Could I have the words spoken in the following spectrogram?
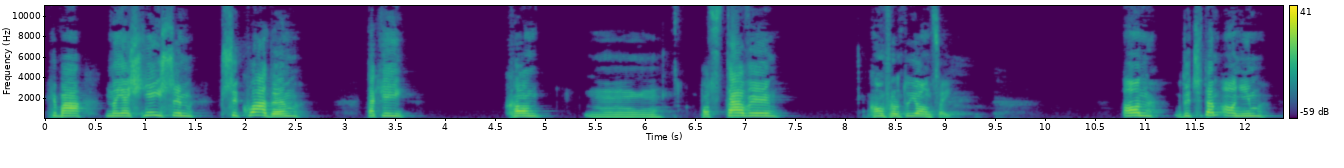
chyba najjaśniejszym przykładem takiej kon, mm, podstawy konfrontującej. On, gdy czytam o nim,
